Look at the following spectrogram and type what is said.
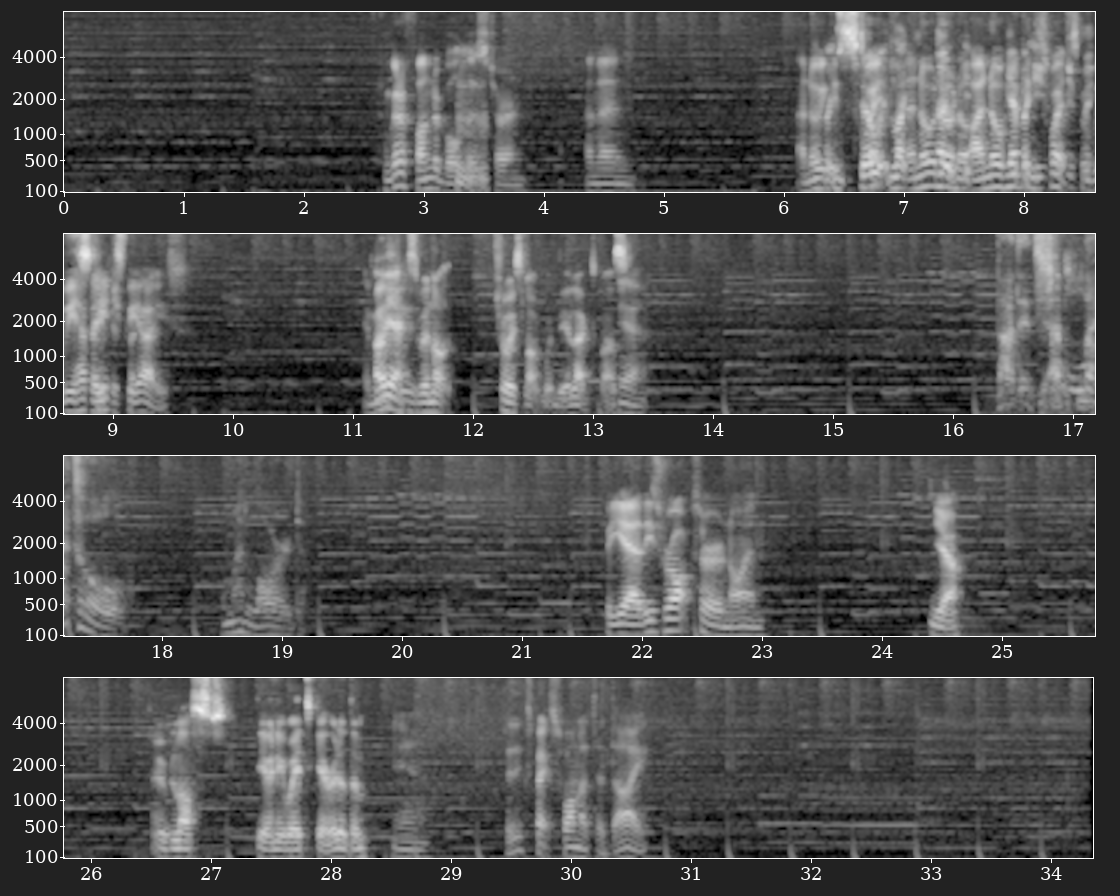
I'm gonna Thunderbolt this Hmm. turn, and then. I know But he can he's still, switch. like- I know, no, no, no. I know he yeah, but can he switch, but we have the safest ice. It Oh, yeah, because we're not choice locked with the Electabuzz. Yeah. That did Yeah, so it's not- little. Oh my lord. But yeah, these rocks are annoying. Yeah. We've lost the only way to get rid of them. Yeah. Didn't expect Swanna to die.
